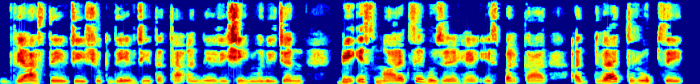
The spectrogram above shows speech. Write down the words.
व्यास देव जी, सुखदेव जी तथा अन्य ऋषि मुनिजन भी इस मार्ग से गुजरे हैं। इस प्रकार अद्वैत रूप से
